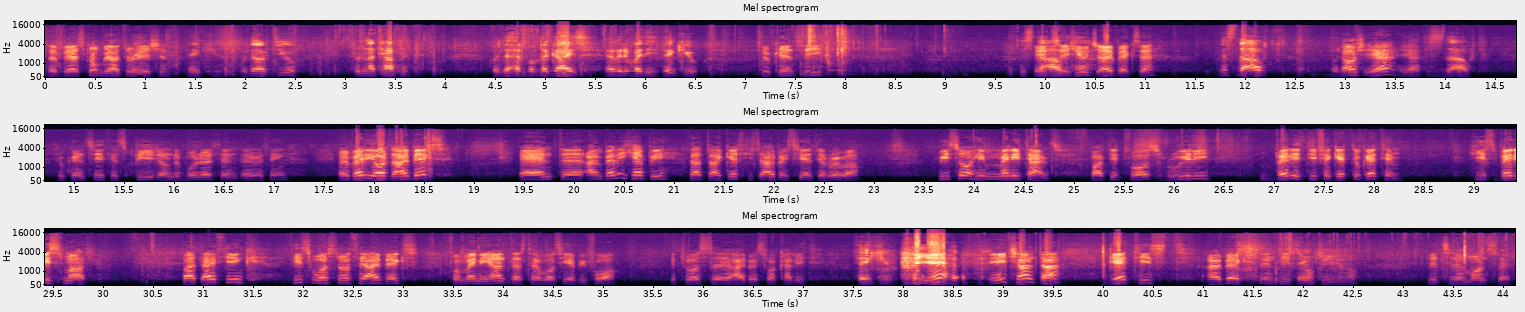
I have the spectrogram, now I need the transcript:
the best. Congratulations. Thank you. Without you, it will not happen. With the help of the guys, everybody, thank you. You can see This is the it's out. a huh? huge ibex, eh? This is the out. Oh, sh- yeah, yeah. This is the out. You can see the speed on the bullet and everything. A very old ibex, and uh, I'm very happy that I get his ibex here in the river. We saw him many times, but it was really very difficult to get him. He's very smart. But I think this was not the ibex for many hunters that was here before. It was the ibex for Khalid. Thank you. yeah, each hunter get his ibex and his trophy, you know. It's a monster.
